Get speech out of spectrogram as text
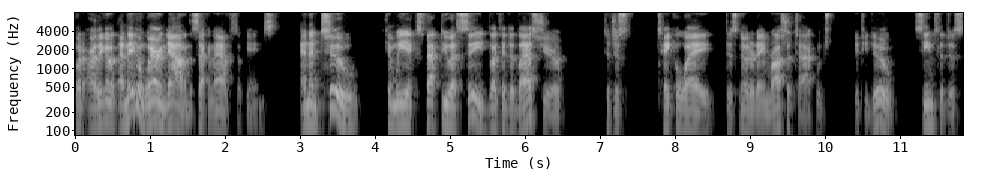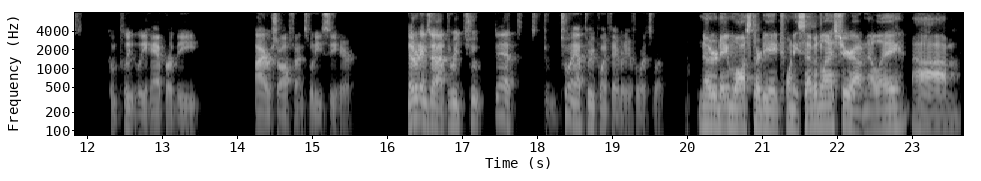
but are they going to, and they've been wearing down in the second halves of games. And then, two, can we expect USC, like they did last year, to just take away this Notre Dame rush attack, which, if you do, seems to just completely hamper the Irish offense? What do you see here? Notre Dame's a three, two, yeah, two and a half, three point favorite here for what it's worth. Notre Dame lost 38 27 last year out in LA. Um,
